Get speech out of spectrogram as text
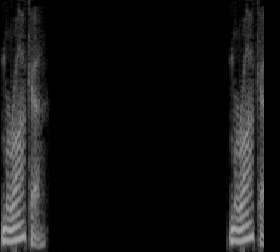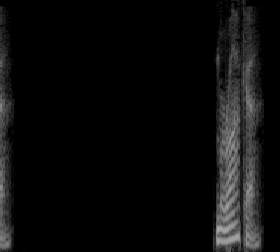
Morocco. Morocco. Morocco.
